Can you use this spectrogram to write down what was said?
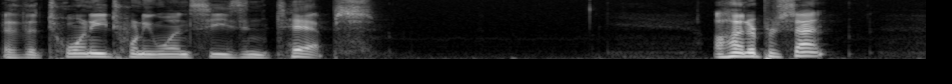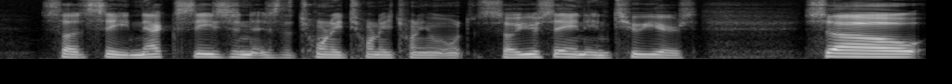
as the 2021 season tips. 100%. So let's see. Next season is the 2020 21. So you're saying in two years. So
